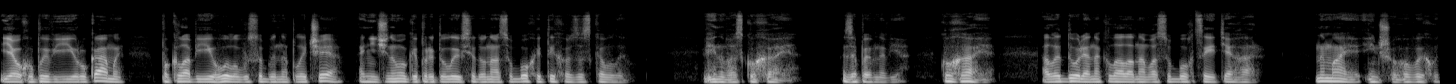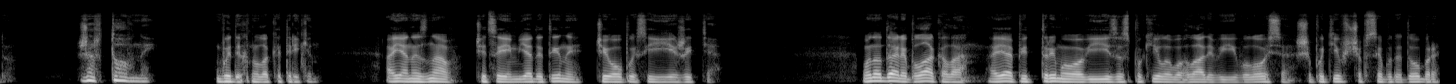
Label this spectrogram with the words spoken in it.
Я охопив її руками, поклав її голову собі на плече, а нічноокий притулився до нас обох і тихо заскавлив. Він вас кохає, запевнив я. Кохає, але доля наклала на вас обох цей тягар. Немає іншого виходу. Жартовний. видихнула Кетрікін. А я не знав, чи це ім'я дитини, чи опис її життя. Вона далі плакала, а я підтримував її, заспокійливо гладив її волосся, шепотів, що все буде добре,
